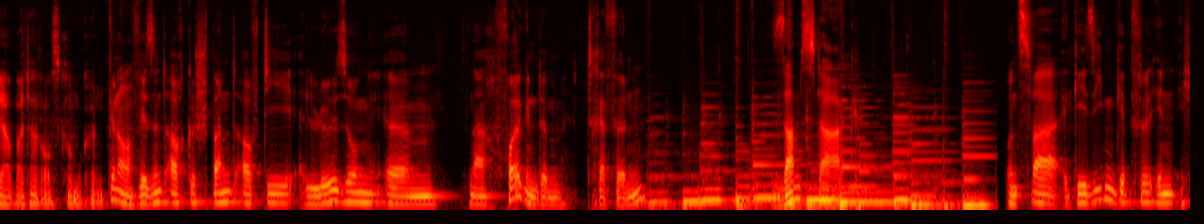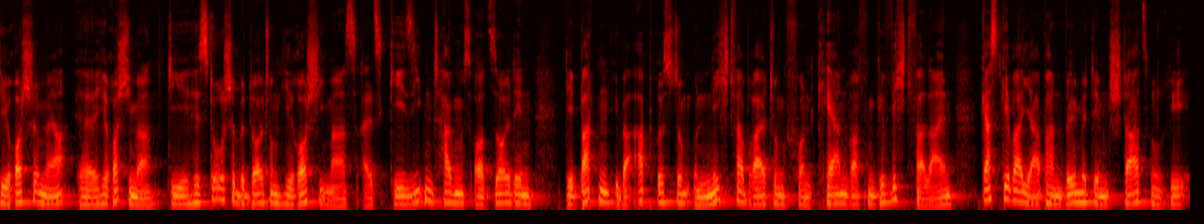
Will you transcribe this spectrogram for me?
ja, weiter rauskommen können. Genau, wir sind auch gespannt auf die Lösung ähm, nach folgendem Treffen. Samstag. Und zwar G7-Gipfel in Hiroshima, äh, Hiroshima. Die historische Bedeutung Hiroshimas als G7-Tagungsort soll den Debatten über Abrüstung und Nichtverbreitung von Kernwaffen Gewicht verleihen. Gastgeber Japan will mit den Staats- und Re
